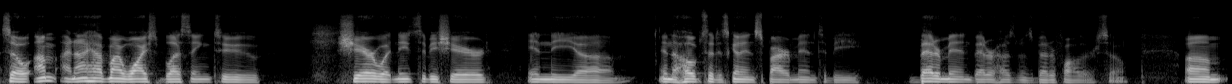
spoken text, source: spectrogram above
so I'm, and I have my wife's blessing to share what needs to be shared in the uh, in the hopes that it's going to inspire men to be better men, better husbands, better fathers. So um,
